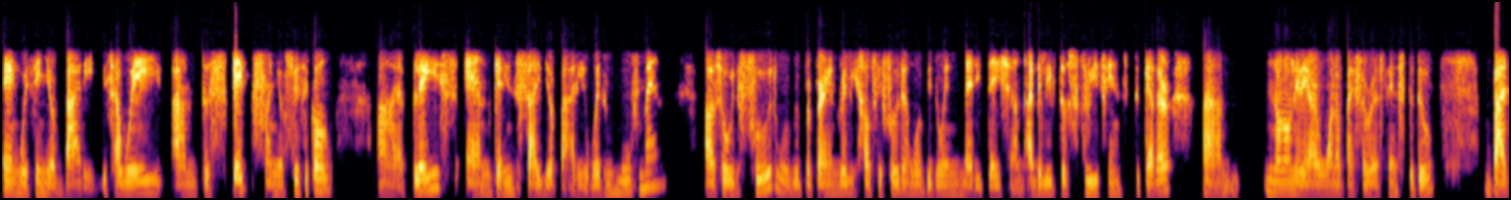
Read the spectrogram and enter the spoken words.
and within your body. It's a way um, to escape from your physical uh, place and get inside your body with movement also with food, we'll be preparing really healthy food and we'll be doing meditation. I believe those three things together, um, not only they are one of my favorite things to do, but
